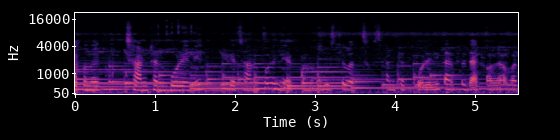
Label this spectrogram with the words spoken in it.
এখনও ছান ঠান করে নিই ঠিক আছে ছান করে নিই এখনও বুঝতে পারছ। ছান ঠান করে নিই তারপরে দেখা হবে আবার।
